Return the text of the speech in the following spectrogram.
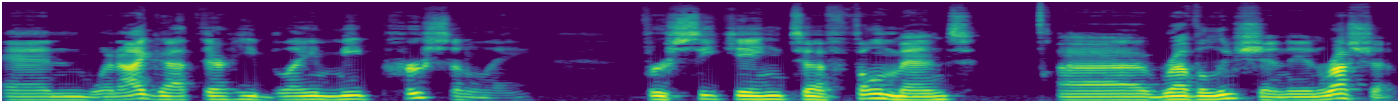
and when I got there, he blamed me personally for seeking to foment uh, revolution in Russia.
